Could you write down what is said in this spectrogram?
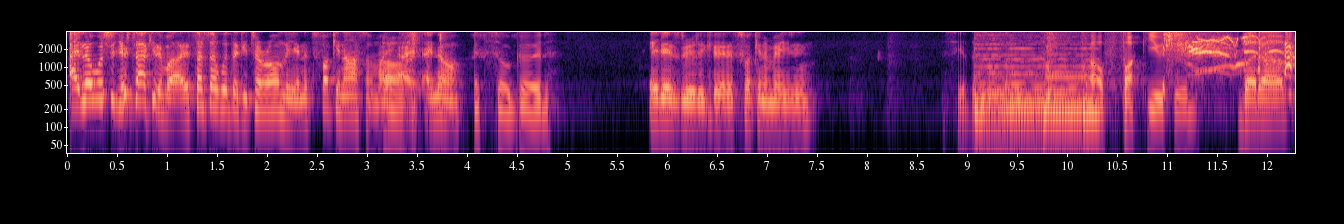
I know which one you're talking about. It starts out with the guitar only, and it's fucking awesome. I, Oh. I, I know. It's so good. It is really good. It's fucking amazing. Let's see if this will play. Oh fuck YouTube. but um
